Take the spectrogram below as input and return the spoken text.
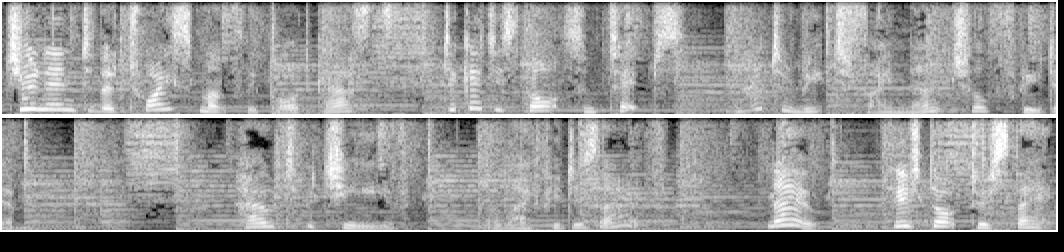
Tune in to the twice monthly podcasts to get his thoughts and tips on how to reach financial freedom. How to achieve the life you deserve. Now, here's Dr. Speck.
